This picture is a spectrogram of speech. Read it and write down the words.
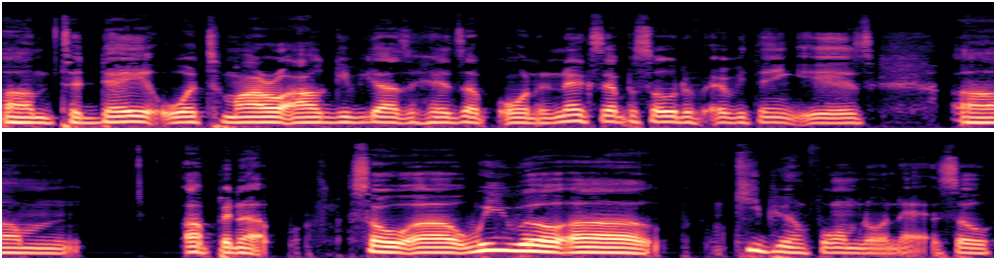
um, today or tomorrow. I'll give you guys a heads up on the next episode if everything is um, up and up. So uh, we will uh, keep you informed on that. So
